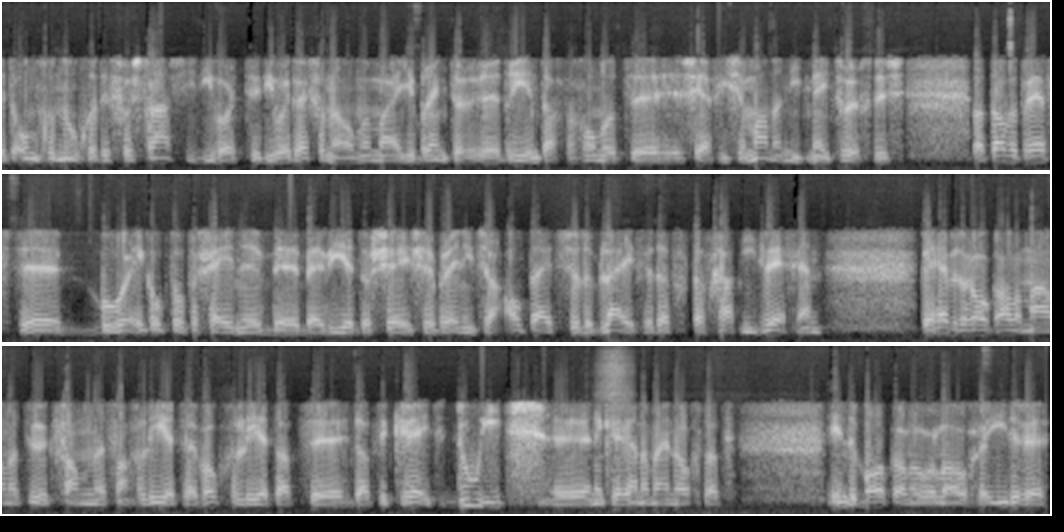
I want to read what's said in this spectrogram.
het ongenoegen, de frustratie die wordt, die wordt weggenomen. Maar je brengt er 8300 uh, eh, Servische mannen niet mee terug. Dus wat dat betreft uh, behoor ik ook tot degene bij, wie het dossier Srebrenica altijd zullen blijven. Dat, dat gaat niet weg. En we hebben er ook allemaal natuurlijk van, van geleerd. We hebben ook geleerd dat, dat de kreet doe iets. en ik herinner mij nog dat in de Balkanoorlogen iedere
